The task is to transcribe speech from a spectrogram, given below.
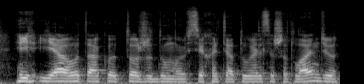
я вот так вот тоже думаю, все хотят Уэльс и Шотландию,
